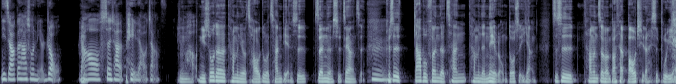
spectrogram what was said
你只要跟他说你的肉，然后剩下的配料这样子就好。嗯，你说的他们有超多餐点是真的是这样子，嗯，可是大部分的餐他们的内容都是一样。只是他们怎么把它包起来是不一样，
